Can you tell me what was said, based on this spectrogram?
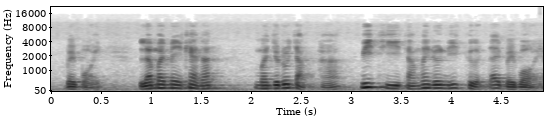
ๆบ่อย ๆ แล้วไม่ไม่แค่นั้น มันจะรู้จักหาวิธีทำให้เรื่องนี้เกิดได้บ่อย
